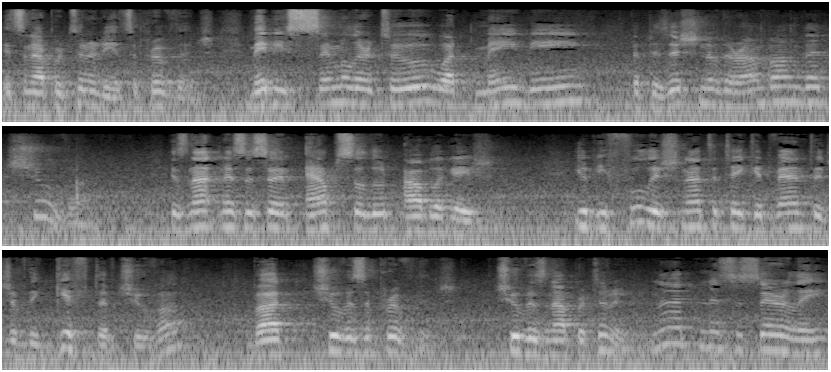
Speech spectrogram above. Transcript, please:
It's an opportunity, it's a privilege. Maybe similar to what may be the position of the Rambam that tshuva is not necessarily an absolute obligation. You'd be foolish not to take advantage of the gift of tshuva, but tshuva is a privilege. Tshuva is an opportunity, not necessarily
